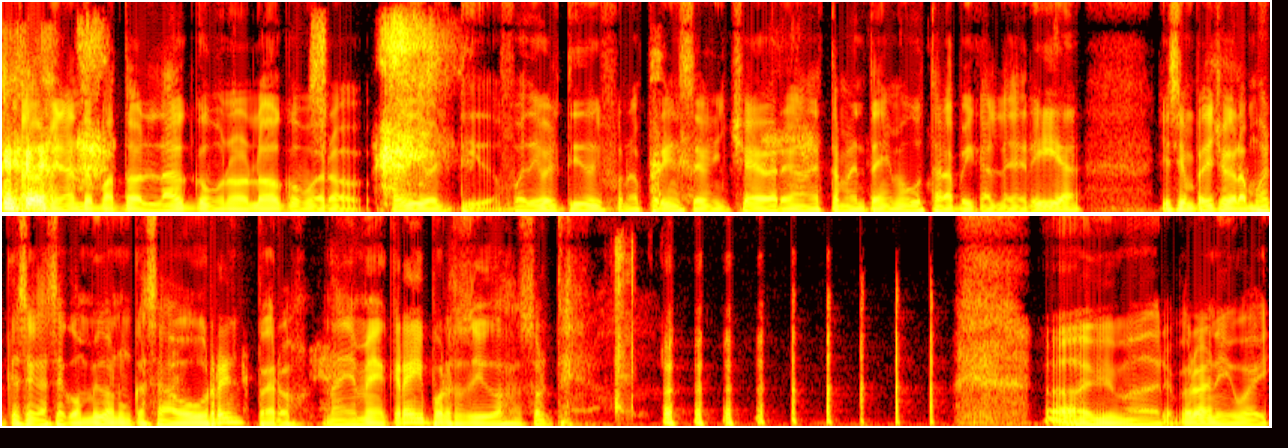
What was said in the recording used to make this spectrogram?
estaba mirando para todos lados como unos locos, pero fue divertido. Fue divertido y fue una experiencia bien chévere. Honestamente, a mí me gusta la picardería. Yo siempre he dicho que la mujer que se case conmigo nunca se va a aburrir, pero nadie me cree y por eso sigo soltero. Ay, mi madre. Pero anyway.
